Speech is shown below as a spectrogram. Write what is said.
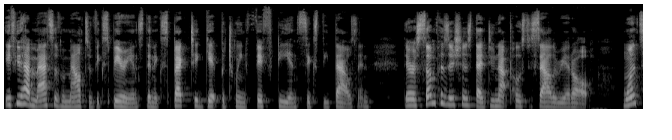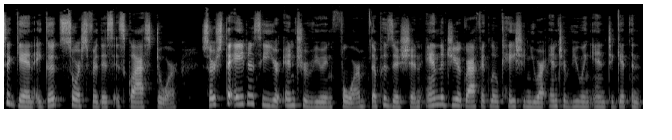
If you have massive amounts of experience, then expect to get between 50 and 60,000. There are some positions that do not post a salary at all. Once again, a good source for this is Glassdoor. Search the agency you're interviewing for, the position, and the geographic location you are interviewing in to get the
